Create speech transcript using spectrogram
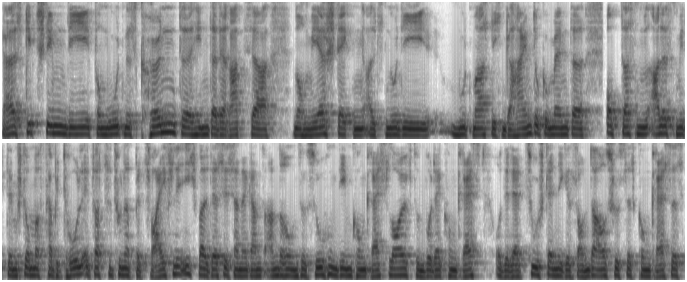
Ja, es gibt Stimmen, die vermuten, es könnte hinter der Razzia noch mehr stecken als nur die mutmaßlichen Geheimdokumente. Ob das nun alles mit dem Sturm aufs Kapitol etwas zu tun hat, bezweifle ich, weil das ist eine ganz andere Untersuchung, die im Kongress läuft und wo der Kongress oder der zuständige Sonderausschuss des Kongresses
